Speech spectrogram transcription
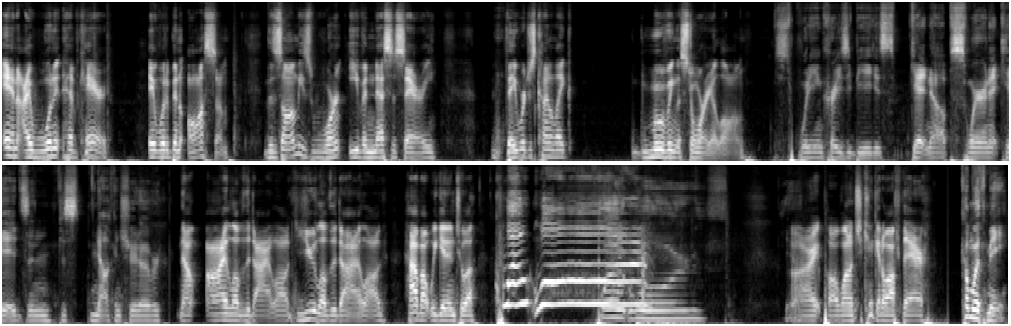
and I wouldn't have cared. It would have been awesome. The zombies weren't even necessary. They were just kind of like moving the story along. Just Woody and Crazy Bee is getting up, swearing at kids, and just knocking shit over. Now, I love the dialogue. You love the dialogue. How about we get into a quote war? Quote Wars. All right, Paul, why don't you kick it off there? Come with me.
